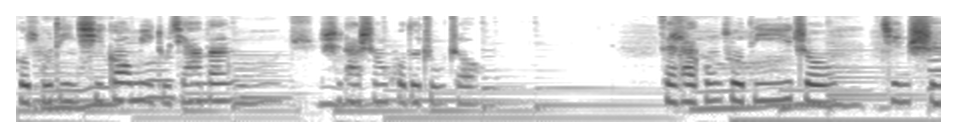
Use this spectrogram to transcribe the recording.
和不定期高密度加班是他生活的主轴。在他工作第一周，坚持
